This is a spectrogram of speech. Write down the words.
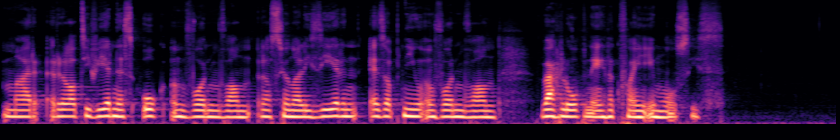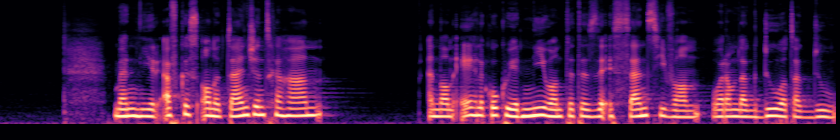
maar relativeren is ook een vorm van rationaliseren, is opnieuw een vorm van weglopen eigenlijk van je emoties. Ik ben hier even on a tangent gegaan en dan eigenlijk ook weer niet, want dit is de essentie van waarom dat ik doe wat ik doe.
